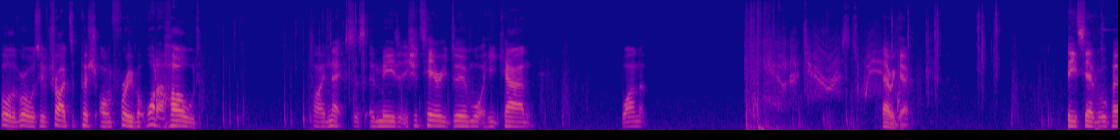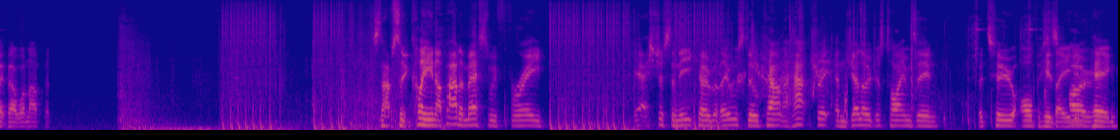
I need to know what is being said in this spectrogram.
For the Royals who've tried to push on through, but what a hold by Nexus immediately. Shatiri doing what he can. One. There we go. BTN will pick that one up. It's an absolute clean-up. Had a mess with three. Yeah, it's just an eco, but they all still count a hat trick, and Jello just times in for two of his own. Ping.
